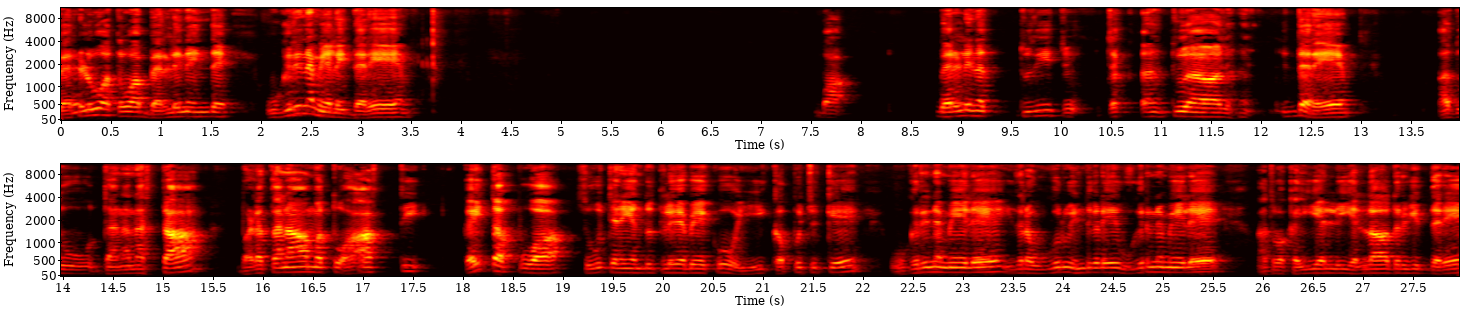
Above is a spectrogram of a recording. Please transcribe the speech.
ಬೆರಳು ಅಥವಾ ಬೆರಳಿನ ಹಿಂದೆ ಉಗುರಿನ ಮೇಲೆ ಇದ್ದರೆ ಬಾ, ಬೆರಳಿನ ತುದಿ ಚಕ್ ಇದ್ದರೆ ಅದು ಧನ ನಷ್ಟ ಬಡತನ ಮತ್ತು ಆಸ್ತಿ ಕೈತಪ್ಪುವ ಸೂಚನೆ ಎಂದು ತಿಳಿಯಬೇಕು. ಈ ಕಪ್ಪು ಚುಕ್ಕೆ ಉಗುರಿನ ಮೇಲೆ, ಇದರ ಉಗುರು ಹಿಂದ್ಗಡೆ ಉಗುರಿನ ಮೇಲೆ ಅಥವಾ ಕೈಯಲ್ಲಿ ಎಲ್ಲಾದರೂ ಇದ್ದರೆ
